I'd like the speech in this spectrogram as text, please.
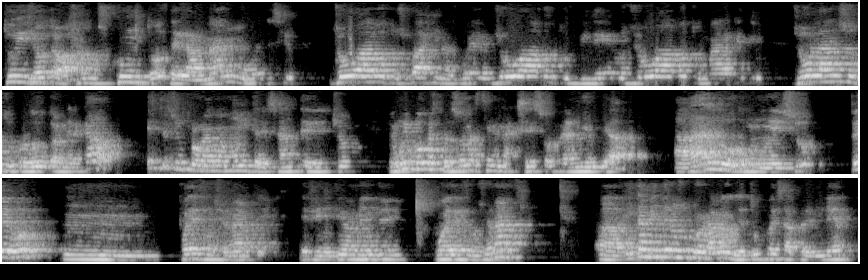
tú y yo trabajamos juntos de la mano, es decir, yo hago tus páginas web, yo hago tus videos, yo hago tu marketing, yo lanzo tu producto al mercado. Este es un programa muy interesante, de hecho, que muy pocas personas tienen acceso realmente a, algo como eso, pero mm, puede funcionarte, definitivamente puede funcionarte. Ah, y también tenemos un programa donde tú puedes aprender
